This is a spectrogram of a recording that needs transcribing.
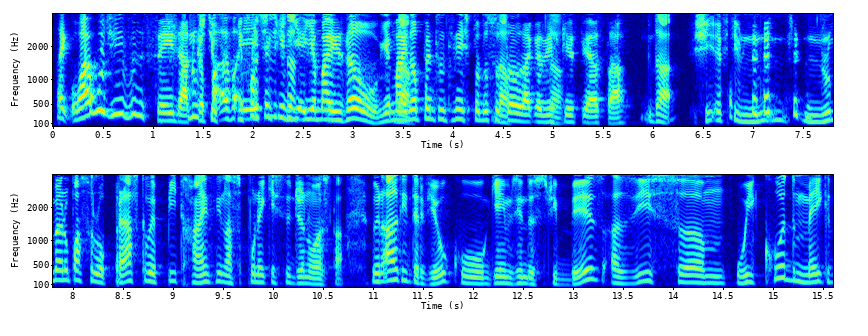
Like, why would you even say that? Nu Că știu, pa- e foarte efectiv, ciudat. e, e mai rău. E mai Da. rău pentru tine și produsul Da, tău dacă zici da. chestia asta. Da, și efectiv nu- lumea nu poate să-l oprească pe Pete Hines din a spune chestii de genul ăsta. În alt interviu cu Games Industry Biz a zis um, We could make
